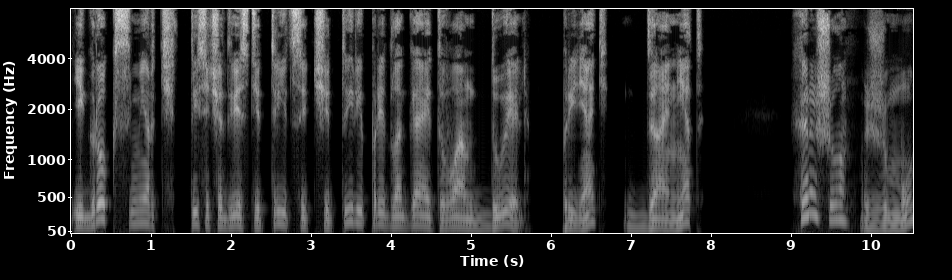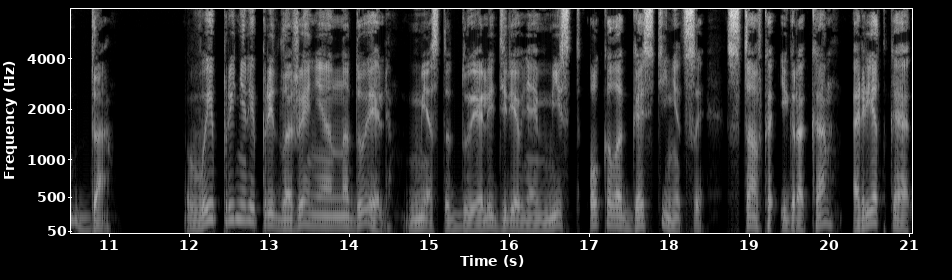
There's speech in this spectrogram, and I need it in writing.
Игрок «Смерть 1234» предлагает вам дуэль. Принять? «Да, нет?» «Хорошо, жму «да». Вы приняли предложение на дуэль. Место дуэли – деревня Мист около гостиницы. Ставка игрока – редкая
